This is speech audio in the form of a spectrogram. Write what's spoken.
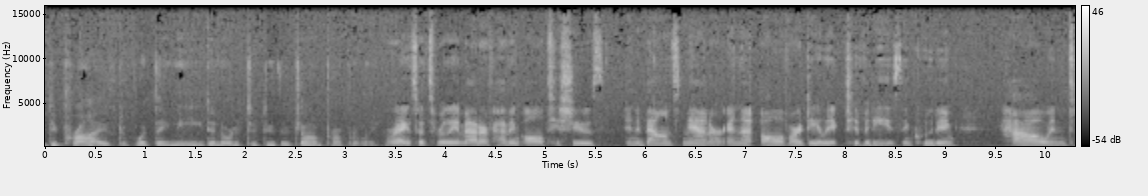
deprived of what they need in order to do their job properly. Right, so it's really a matter of having all tissues in a balanced manner and that all of our daily activities, including how and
